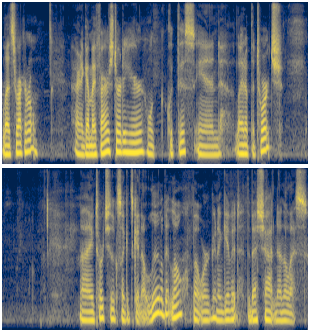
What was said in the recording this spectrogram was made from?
Let's rock and roll. All right, I got my fire starter here. We'll click this and light up the torch. My torch looks like it's getting a little bit low, but we're going to give it the best shot nonetheless.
